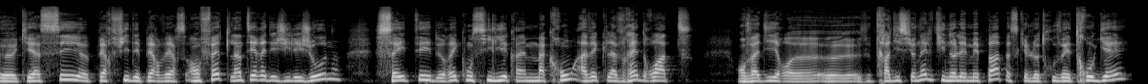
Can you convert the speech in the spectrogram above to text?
euh, qui est assez euh, perfide et perverse? En fait, l'intérêt des Gilets jaunes, ça a été de réconcilier quand même Macron avec la vraie droite on va dire, euh, euh, traditionnelle, qui ne l'aimait pas parce qu'elle le trouvait trop gay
